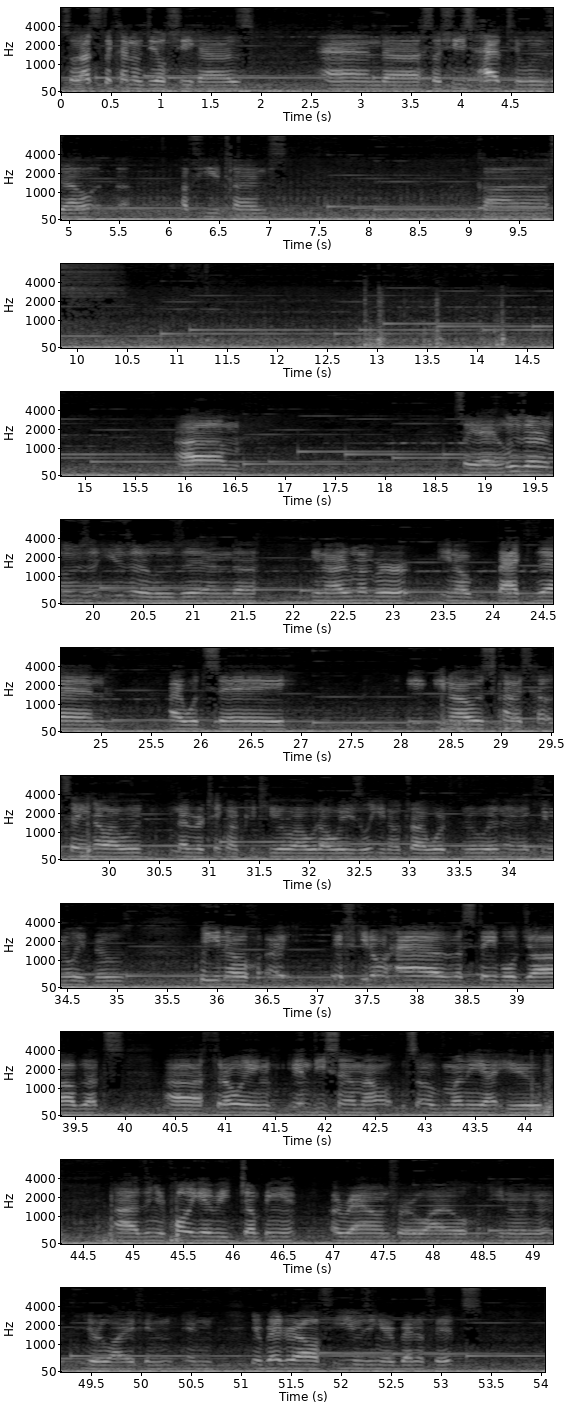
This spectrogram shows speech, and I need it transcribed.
so that's the kind of deal she has, and uh, so she's had to lose out a few times. Gosh. Um. So yeah, loser, lose it, use it lose it, and uh, you know, I remember, you know, back then, I would say, you, know, I was kind of saying how I would never take my PTO. I would always, you know, try to work through it and accumulate those. But you know, I, if you don't have a stable job that's uh, throwing indecent amounts of money at you, uh, then you're probably going to be jumping around for a while, you know, in your your life, and and you're better off using your benefits,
